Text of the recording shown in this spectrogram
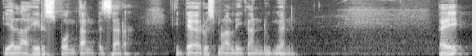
Dia lahir spontan besar, tidak harus melalui kandungan. Baik.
